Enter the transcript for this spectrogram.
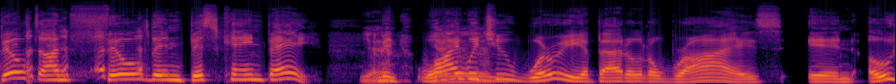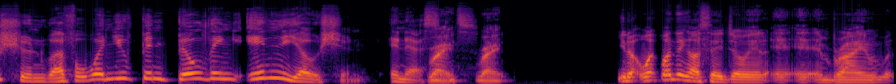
built on filled in Biscayne Bay. Yeah. I mean, why yeah, yeah, would you worry about a little rise in ocean level when you've been building in the ocean, in essence? Right, right. You know, one, thing I'll say, Joanne and, and Brian,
